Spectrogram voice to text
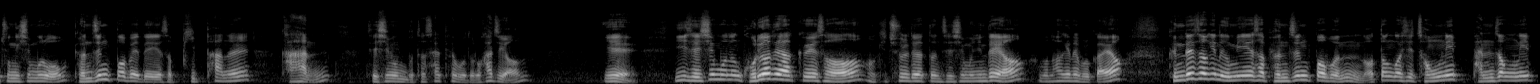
중심으로 변증법에 대해서 비판을 가한 제시문부터 살펴보도록 하지요. 예, 이 제시문은 고려대학교에서 기출되었던 제시문인데요. 한번 확인해 볼까요? 근대적인 의미에서 변증법은 어떤 것이 정립, 반정립,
